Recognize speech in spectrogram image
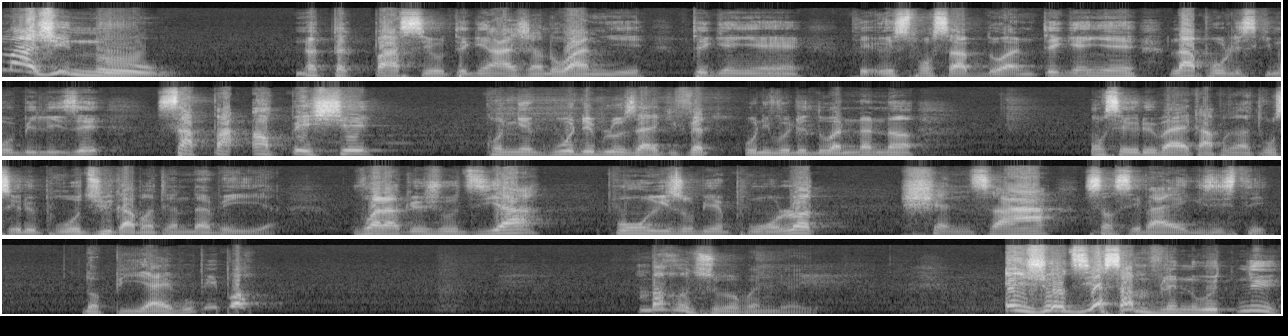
imagine nous, dans le temps passé, tu as un agent douanier, tu as un responsable douane, tu as la police qui mobilisée, ça n'a pas empêché qu'on ait un gros déblosage qui fait au niveau de douane. Non, non, on sait de bail qui prend, on sait de produits qui prend dans. Voilà que je dis, ah, pour une raison bien pour l'autre, chaîne ça, censé pas exister. Donc, puis, il y a pour pipo. Je ne sais pas. Et je dis, ça me voulait nous retenir.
